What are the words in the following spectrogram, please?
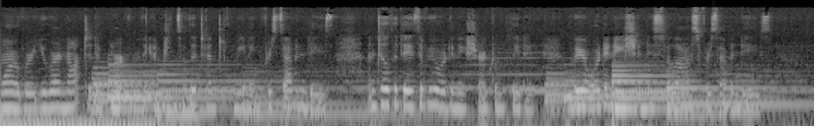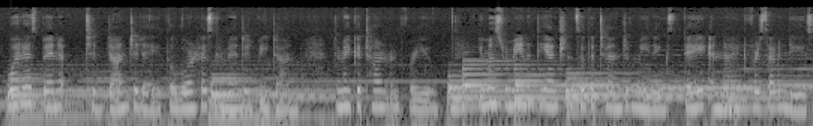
Moreover, you are not to depart from the entrance of the tent of meeting for seven days, until the days of your ordination are completed, for your ordination is to last for seven days. What has been to done today, the Lord has commanded be done, to make atonement for you. You must remain at the entrance of the tent of meetings day and night for seven days,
